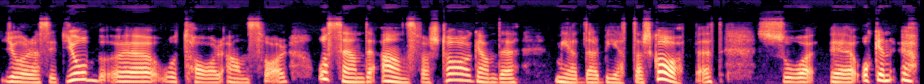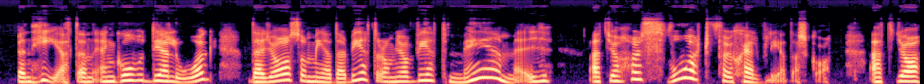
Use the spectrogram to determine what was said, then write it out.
göra sitt jobb eh, och tar ansvar. Och sen det ansvarstagande medarbetarskapet. Så, eh, och en öppenhet, en, en god dialog där jag som medarbetare, om jag vet med mig att jag har svårt för självledarskap, att jag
